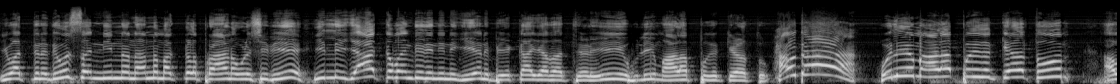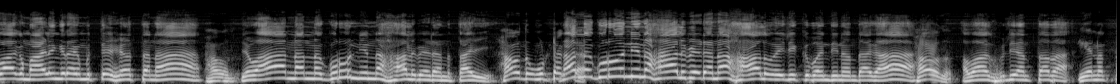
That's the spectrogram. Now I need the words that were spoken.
ಇವತ್ತಿನ ದಿವಸ ನಿನ್ನ ನನ್ನ ಮಕ್ಕಳ ಪ್ರಾಣ ಉಳಿಸಿದಿ. ಇಲ್ಲಿ ಯಾಕೆ ಬಂದಿದೆ? ನಿನಗೆ ಏನು ಬೇಕಾಗ್ಯದ ಅಂತ ಹೇಳಿ ಹುಲಿ ಮಾಳಪ್ಪಗೆ ಕೇಳ್ತು. ಹೌದಾ? ಹುಲಿ ಮಾಳಪ್ಪಗೆ ಕೇಳ್ತು. ಅವಾಗ ಮಾಳಿಂಗರಾಯ ಮುತ್ತೆ ಹೇಳ್ತಾನ ಹೌದು. ಯವಾ ನನ್ನ ಗುರು ನಿನ್ನ ಹಾಲು ಬೇಡನ ತಾಯಿ. ಹೌದು ಊಟ ನನ್ನ ಗುರು ನಿನ್ನ ಹಾಲು ಬೇಡನ ಹಾಲು ಒಯ್ಲಿಕ್ಕೆ ಬಂದಿನಂದಾಗ ಹೌದು. ಅವಾಗ ಹುಲಿ ಅಂತದ. ಏನಂತ?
